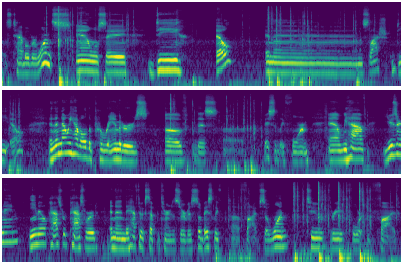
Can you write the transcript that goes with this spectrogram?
let's tab over once, and we'll say DL, and then slash DL. And then now we have all the parameters of this uh, basically form. And we have username, email, password, password, and then they have to accept the terms of service. So basically uh, five. So one, two, three, four, and five.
